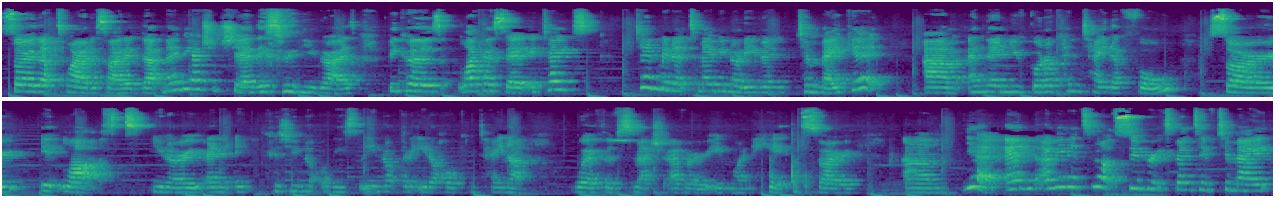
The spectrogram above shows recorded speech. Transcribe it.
So that's why I decided that maybe I should share this with you guys because like I said, it takes 10 minutes, maybe not even to make it. Um, and then you've got a container full so it lasts, you know, and because you're not obviously you're not going to eat a whole container worth of smashed avo in one hit. So um, yeah, and I mean it's not super expensive to make.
